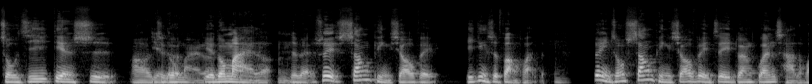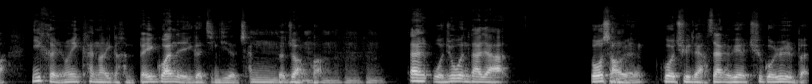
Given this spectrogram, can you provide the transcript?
手机、电视啊，这个也都买了，对不对？所以商品消费一定是放缓的。所以你从商品消费这一端观察的话，你很容易看到一个很悲观的一个经济的产的状况。嗯嗯嗯但我就问大家，多少人过去两三个月去过日本，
